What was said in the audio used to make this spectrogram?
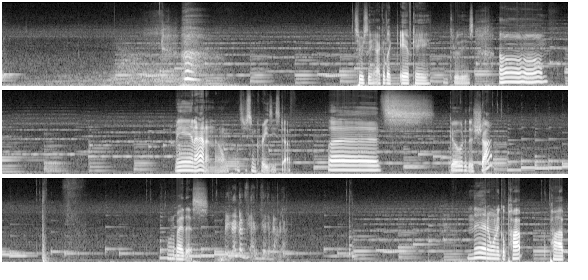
Seriously, I could like AFK through these. Um, man, I don't know. Let's do some crazy stuff. Let's go to the shop. I want to buy this. And then I want to go pop, pop.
